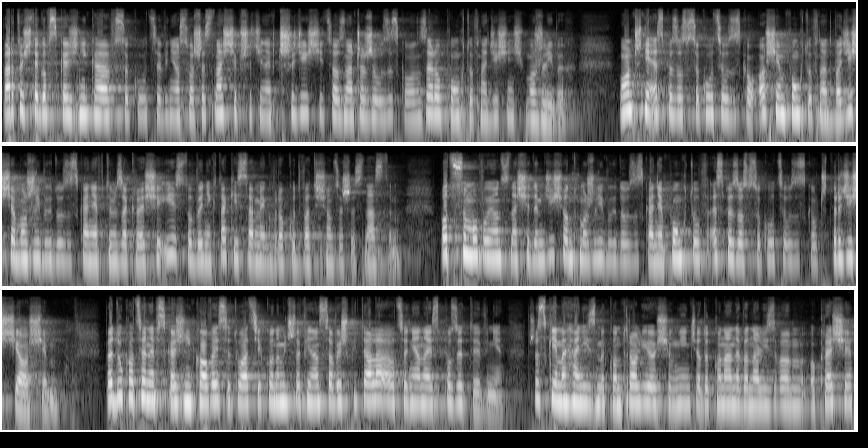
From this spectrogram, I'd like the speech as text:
Wartość tego wskaźnika w Sokółce wyniosła 16,30, co oznacza, że uzyskał on 0 punktów na 10 możliwych. Łącznie SPZOS w Sokółce uzyskał 8 punktów na 20 możliwych do uzyskania w tym zakresie i jest to wynik taki sam jak w roku 2016. Podsumowując, na 70 możliwych do uzyskania punktów SPZOS w Sokółce uzyskał 48. Według oceny wskaźnikowej sytuacji ekonomiczno-finansowej szpitala oceniana jest pozytywnie. Wszystkie mechanizmy kontroli i osiągnięcia dokonane w analizowanym okresie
